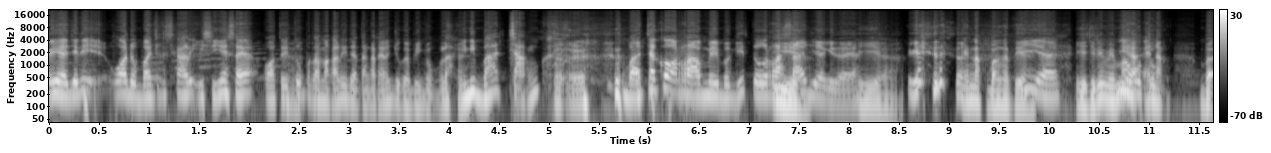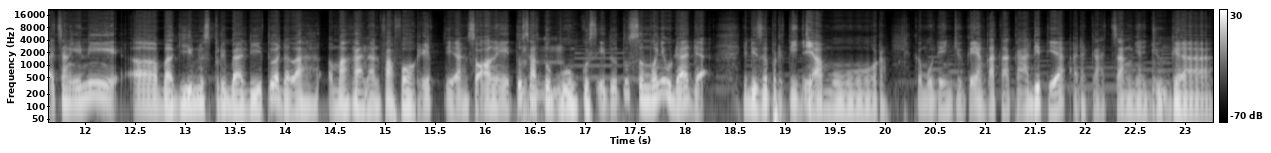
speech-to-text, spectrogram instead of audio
iya jadi waduh banyak sekali isinya. Saya waktu itu pertama kali datang ke Taiwan juga bingung. Lah ini bacang? Baca kok rame begitu rasanya iya, gitu ya. Iya. Enak banget ya. Iya. Iya jadi memang iya, untuk enak. bakcang ini uh, bagi Yunus pribadi itu adalah makanan favorit ya. Soalnya itu satu bungkus itu tuh semuanya udah ada. Jadi seperti iya. jamur, kemudian juga yang kata Kadit ya, ada kacangnya juga,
